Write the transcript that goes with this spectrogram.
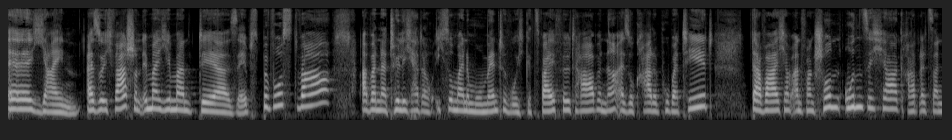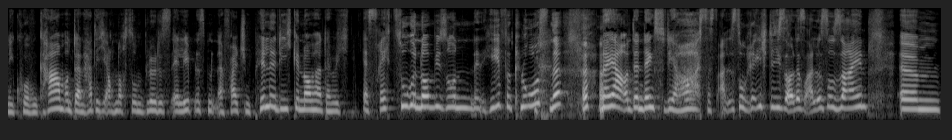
Äh, jein. Also ich war schon immer jemand, der selbstbewusst war, aber natürlich hatte auch ich so meine Momente, wo ich gezweifelt habe. Ne? Also gerade Pubertät, da war ich am Anfang schon unsicher, gerade als dann die Kurven kamen und dann hatte ich auch noch so ein blödes Erlebnis mit einer falschen Pille, die ich genommen hatte. Da habe ich erst recht zugenommen wie so ein Hefekloß. Ne? naja, und dann denkst du dir, oh, ist das alles so richtig? Soll das alles so sein? Ähm,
